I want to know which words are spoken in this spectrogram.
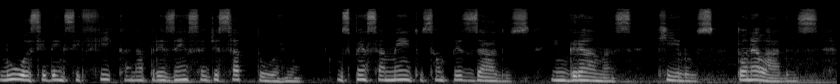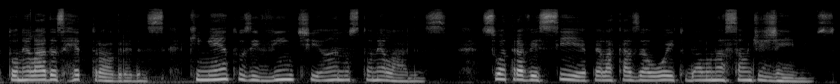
Lua se densifica na presença de Saturno. Os pensamentos são pesados, em gramas, quilos, toneladas, toneladas retrógradas, 520 anos toneladas. Sua travessia é pela casa 8 da alunação de Gêmeos,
